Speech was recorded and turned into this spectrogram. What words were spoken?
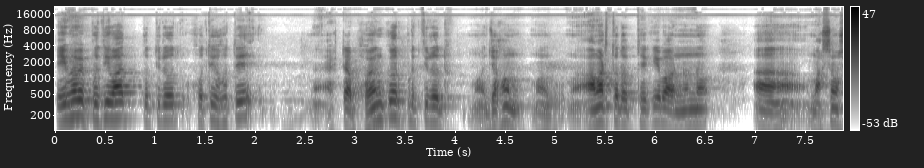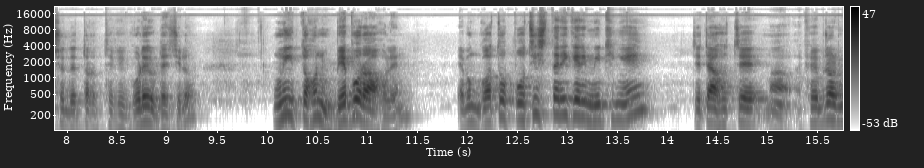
এইভাবে প্রতিবাদ, প্রতিরোধ হতে হতে, একটা ভয়ঙ্কর প্রতিরোধ, যখন, আমার তরফ থেকে বা অন্যান্য মাস্টারমশাইদের তরফ থেকে গড়ে উঠেছিল, উনি তখন বেপরোয়া হলেন এবং গত পঁচিশ তারিখের মিটিংয়ে যেটা হচ্ছে ফেব্রুয়ারি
